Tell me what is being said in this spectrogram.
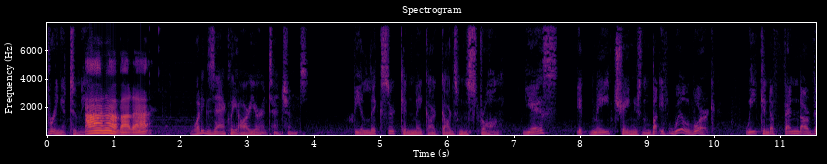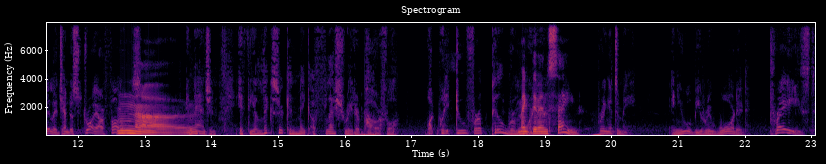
bring it to me. I don't know about that. What exactly are your intentions? The elixir can make our guardsmen strong. Yes, it may change them, but it will work. We can defend our village and destroy our foes. No. Imagine, if the elixir can make a flesh raider powerful, what would it do for a pilgrim Make them insane. Bring it to me, and you will be rewarded, praised.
